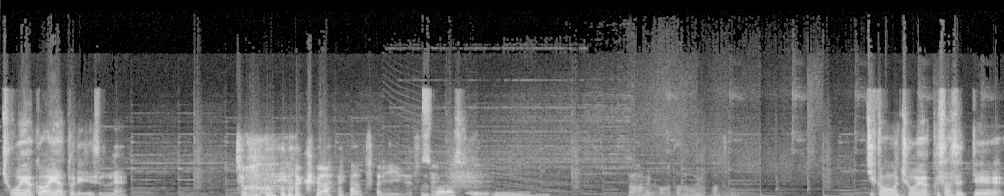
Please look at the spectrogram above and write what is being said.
跳躍あやとりですね。跳躍あやとりいいですね。素晴らしい。うんなるほど、なるほど。時間を跳躍させて、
